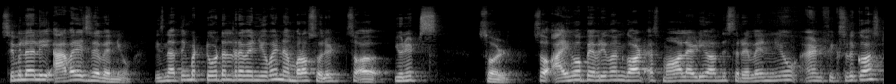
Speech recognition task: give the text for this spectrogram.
Similarly, average revenue is nothing but total revenue by number of solid uh, units sold. So I hope everyone got a small idea on this revenue and fixed cost.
